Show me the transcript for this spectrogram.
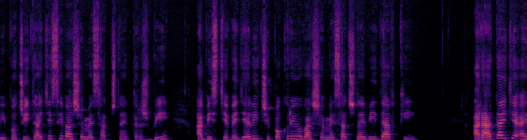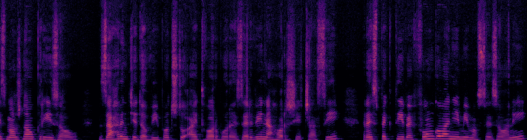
Vypočítajte si vaše mesačné tržby, aby ste vedeli, či pokryjú vaše mesačné výdavky. A rátajte aj s možnou krízou. Zahrňte do výpočtu aj tvorbu rezervy na horšie časy, respektíve fungovanie mimo sezóny,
